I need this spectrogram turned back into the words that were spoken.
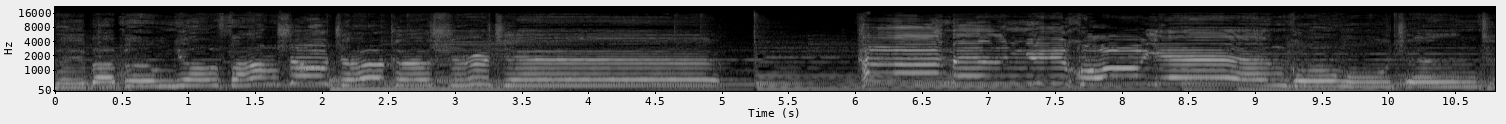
别把朋友放手这个世界，他们与火焰共舞蒸腾。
